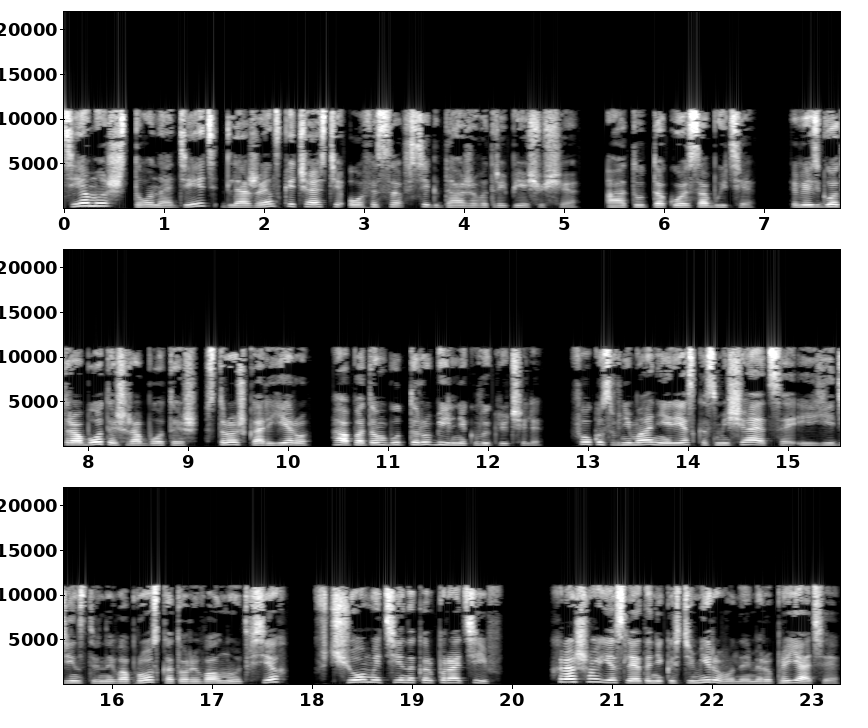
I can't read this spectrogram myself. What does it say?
Тема «Что надеть» для женской части офиса всегда животрепещущая. А тут такое событие. Весь год работаешь-работаешь, строишь карьеру, а потом будто рубильник выключили. Фокус внимания резко смещается, и единственный вопрос, который волнует всех, в чем идти на корпоратив? Хорошо, если это не костюмированное мероприятие,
